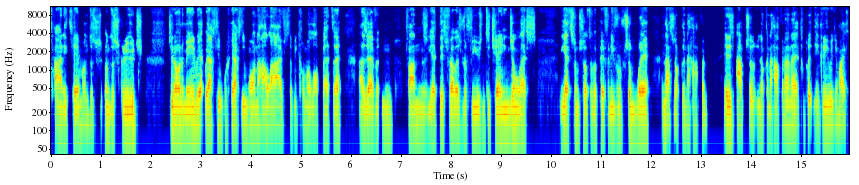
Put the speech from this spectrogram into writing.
Tiny Tim under under Scrooge. Do you know what I mean? We, we actually we actually want our lives to become a lot better as Everton fans. Yet this fella's refusing to change unless he gets some sort of epiphany from somewhere, and that's not going to happen. It is absolutely not going to happen, and I completely agree with you, Mike.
